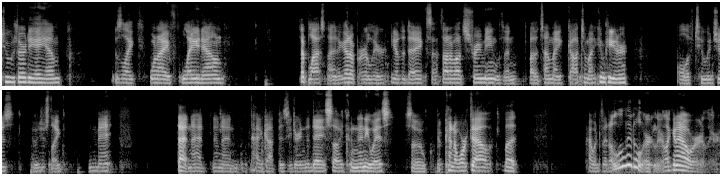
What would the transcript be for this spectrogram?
2:30 a.m. is like when I lay down. Except last night, I got up earlier the other day because I thought about streaming. But then by the time I got to my computer, all of two inches, it was just like meh. That and I had, and I got busy during the day, so I couldn't anyways. So it kind of worked out, but I would have been a little earlier, like an hour earlier.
